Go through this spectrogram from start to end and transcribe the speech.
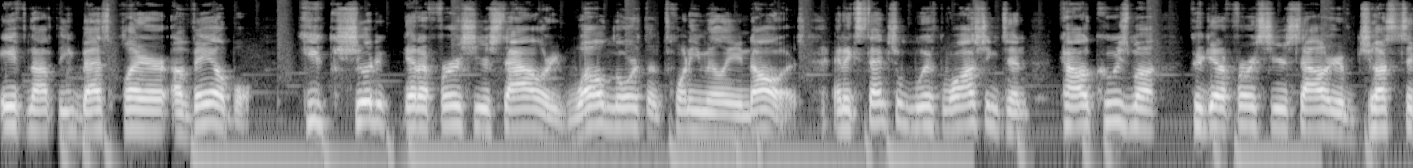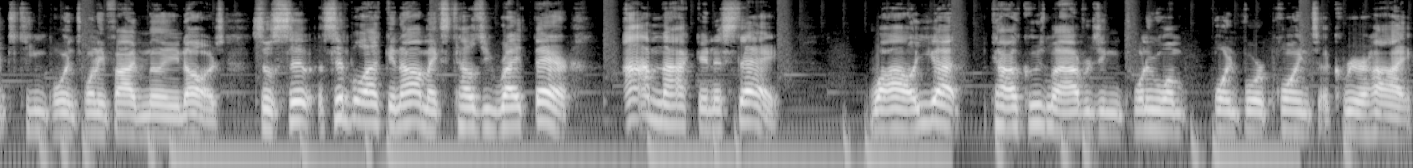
if not the best player available he should get a first year salary well north of $20 million. An extension with Washington, Kyle Kuzma could get a first year salary of just $16.25 million. So sim- simple economics tells you right there, I'm not going to stay. While you got Kyle Kuzma averaging 21.4 points, a career high,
